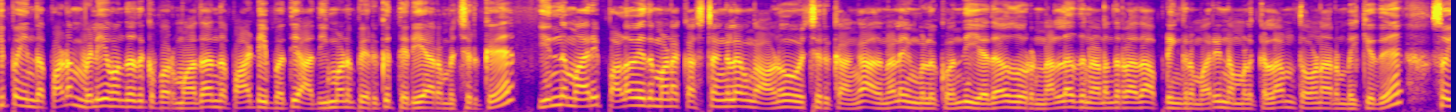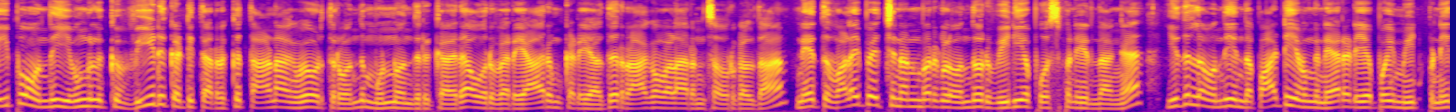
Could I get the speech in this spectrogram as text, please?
இப்போ இந்த படம் வெளியே வந்ததுக்கு அப்புறமா தான் இந்த பாட்டியை பற்றி அதிகமான பேருக்கு தெரிய ஆரம்பிச்சிருக்கு. இந்த மாதிரி பலவிதமான கஷ்டங்களை அவங்க அனுபவிச்சிருக்காங்க. அதனால இவங்களுக்கு வந்து ஏதாவது ஒரு நல்லது நடந்துடாதா அப்படிங்கிற மாதிரி நம்மளுக்கெல்லாம் தோண ஆரம்பிக்குது. ஸோ இப்போ வந்து இவங்களுக்கு வீடு கட்டித்தரக்கு தானாகவே ஒருத்தர் வந்து முன் வந்திருக்காரு. அவர் வேற யாரும் கிடையாது. ராகவலாரன்ஸ் அவர்கள் தான். நேற்று வலைபேச்சு நண்பர்கள் வந்து ஒரு வீடியோ போஸ்ட் பண்ணியிருந்தாங்க. இதில் வந்து இந்த பாட்டி இவங்க நேரடியாக போய் மீட் பண்ணி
